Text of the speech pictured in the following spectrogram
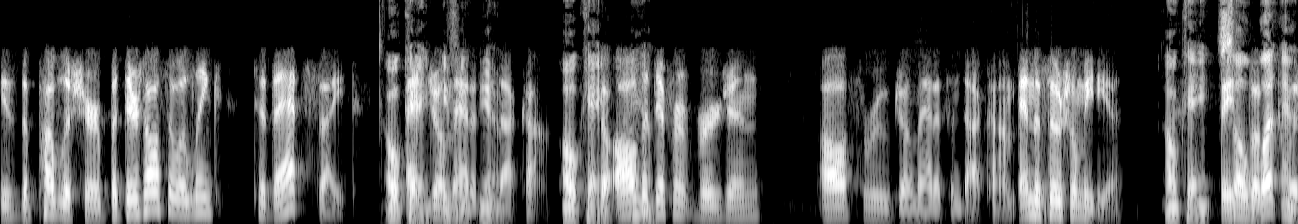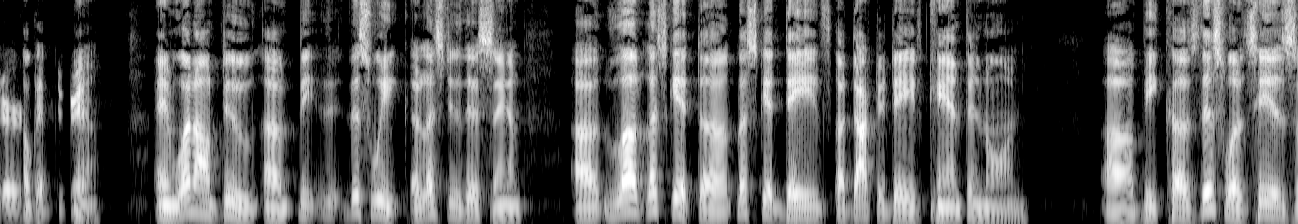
is the publisher, but there's also a link to that site Okay. at joemadison.com. yeah. Okay. So all the different versions, all through joemadison.com and the social media. Okay. so Facebook, what? and- Twitter, okay. Instagram. Yeah. And what I'll do uh, this week, uh, let's do this, Sam. Uh, love, let's get uh, let's get Dave, uh, Doctor Dave Canton on, uh, because this was his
